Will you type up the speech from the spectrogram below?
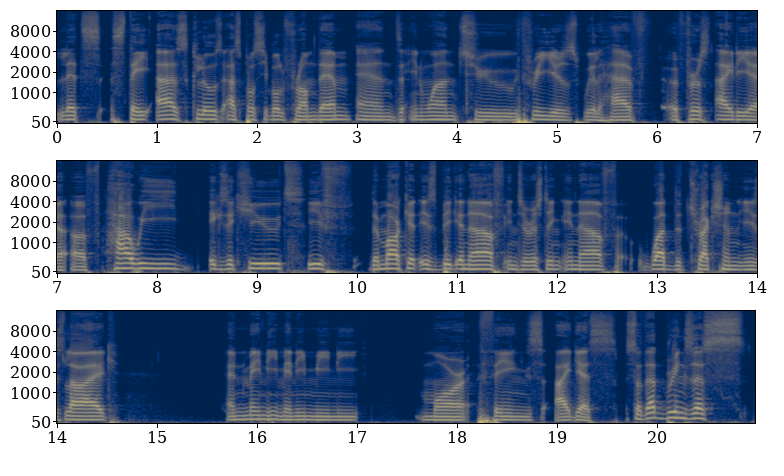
Let's stay as close as possible from them. And in one to three years, we'll have a first idea of how we execute, if the market is big enough, interesting enough, what the traction is like, and many, many, many more things, I guess. So that brings us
